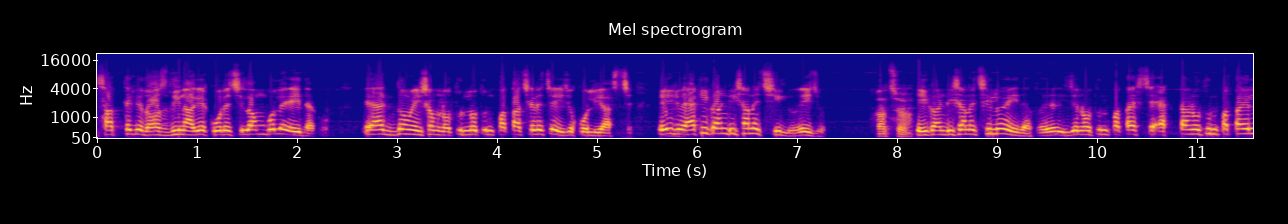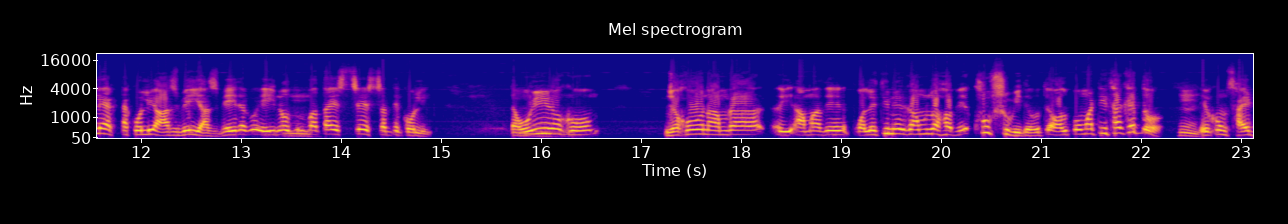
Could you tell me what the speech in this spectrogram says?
সাত থেকে দশ দিন আগে করেছিলাম বলে এই দেখো। একদম এইসব নতুন নতুন পাতা ছেড়েছে এই যে কলি আসছে। এই যে একই কন্ডিশনে ছিল এই যে। আচ্ছা। এই কন্ডিশনে ছিল এই দেখো এই যে নতুন পাতা এসছে একটা নতুন পাতা এলে একটা কলি আসবেই আসবে। এই দেখো এই নতুন পাতা এসছে এর সাথে কলি। তা ওই রকম যখন আমরা এই আমাদের পলিথিনের গামলা হবে খুব সুবিধে ওতে অল্প মাটি থাকে তো এরকম সাইড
